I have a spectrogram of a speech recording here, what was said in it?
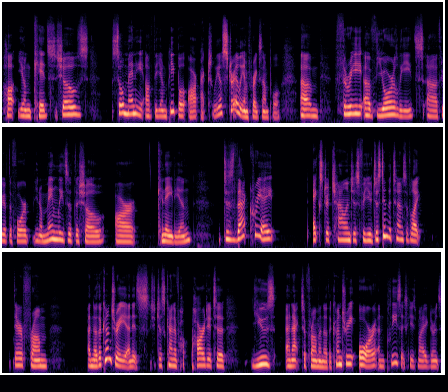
hot young kids shows, so many of the young people are actually Australian, for example. Um, three of your leads, uh, three of the four, you know, main leads of the show are Canadian. Does that create extra challenges for you, just in the terms of like they're from another country, and it's just kind of harder to use an actor from another country, or, and please excuse my ignorance,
